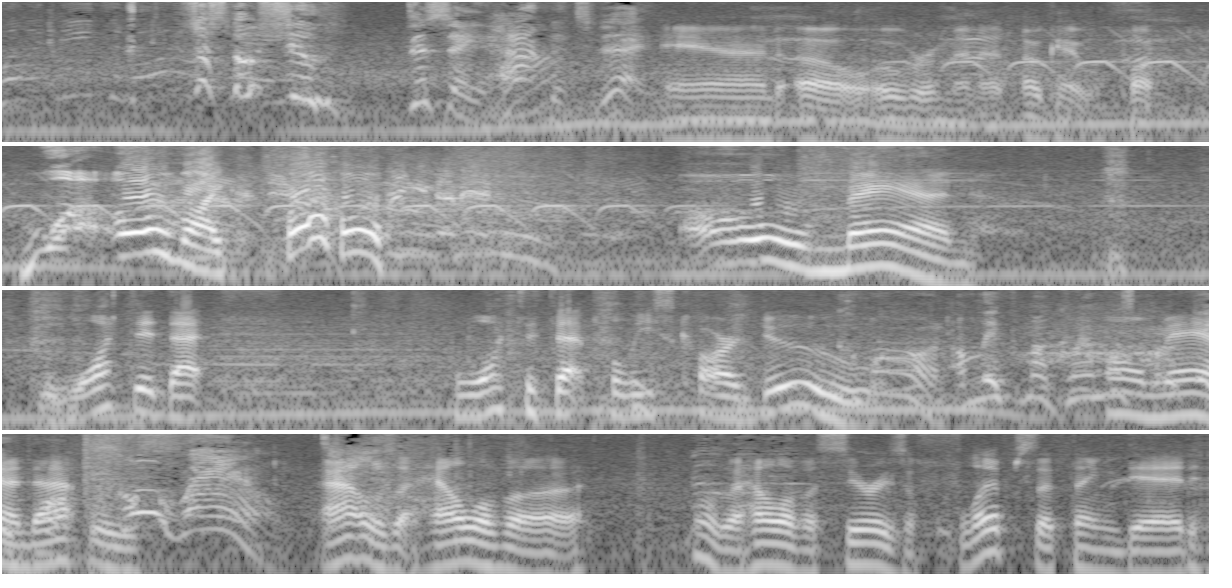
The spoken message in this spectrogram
Well, it needs an oil Just don't shoot! This ain't happening today. And oh, over a minute. Okay, well, fuck. What? Oh my! Oh! Oh man! What did that? What did that police car do? Come on, I'm late for my grandma's Oh, man, that was- That was a hell of a that was a hell of a series of flips that thing did.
